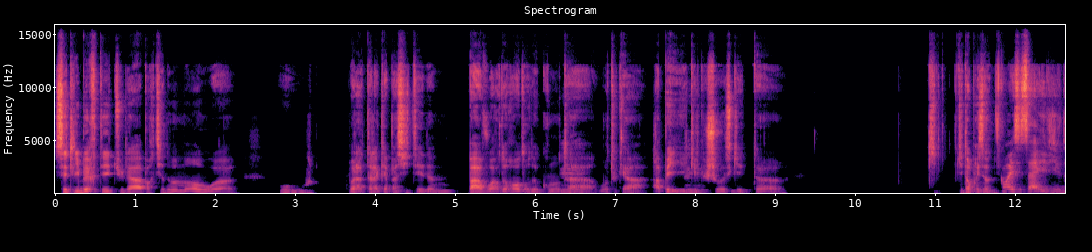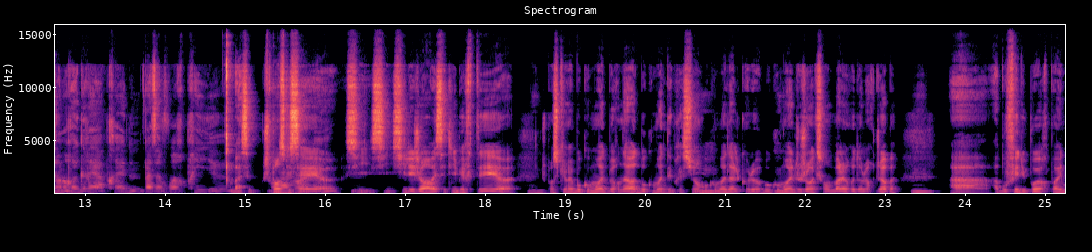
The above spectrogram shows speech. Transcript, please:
cette liberté, tu l'as à partir du moment où, où, voilà, tu as la capacité de ne pas avoir de rendre de compte, mmh ou en tout cas à payer quelque chose qui est qui t'emprisonne. Oui, c'est ça. Et vivre dans le regret après de ne pas avoir pris. Euh, bah, je pense que c'est. Euh, mmh. si, si, si, les gens avaient cette liberté, euh, mmh. je pense qu'il y aurait beaucoup moins de burn-out, beaucoup moins de dépression, beaucoup mmh. moins d'alcool, beaucoup moins de gens qui sont malheureux dans leur job à, à, bouffer du PowerPoint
